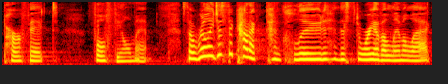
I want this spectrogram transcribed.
perfect fulfillment. So, really, just to kind of conclude the story of Elimelech,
